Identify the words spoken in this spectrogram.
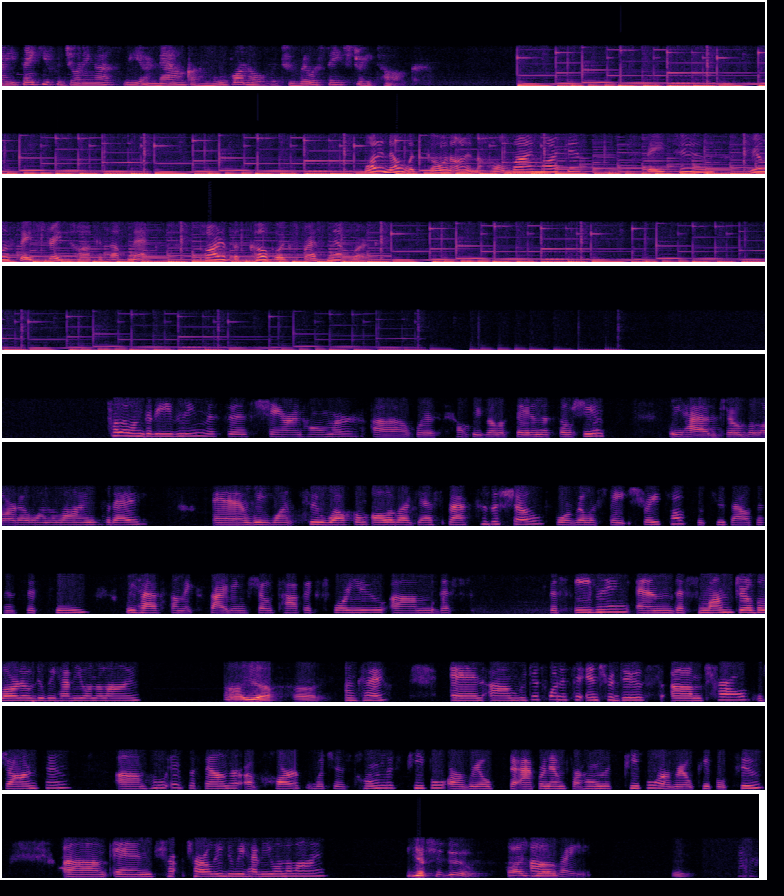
Everybody. Thank you for joining us. We are now going to move on over to Real Estate Straight Talk. Want to know what's going on in the home buying market? Stay tuned. Real Estate Straight Talk is up next, part of the Cocoa Express Network. Hello and good evening. This is Sharon Homer uh, with Healthy Real Estate and Associates. We have Joe Bellardo on the line today, and we want to welcome all of our guests back to the show for Real Estate Straight Talk for 2015. We have some exciting show topics for you um, this this evening and this month. Joe Bellardo, do we have you on the line? Uh, yeah. Hi. Okay. And um, we just wanted to introduce um, Charles Johnson, um, who is the founder of HARP, which is Homeless People Are Real, the acronym for Homeless People Are Real People Too. Um, and Char- Charlie, do we have you on the line? Yes, you do. Hi, Joe. All right. Hey.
